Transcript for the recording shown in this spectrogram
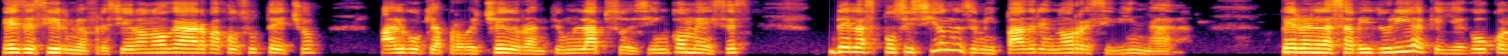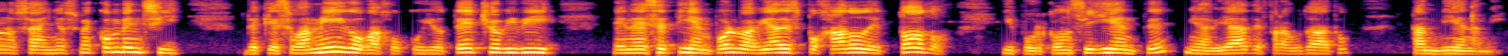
es decir, me ofrecieron hogar bajo su techo, algo que aproveché durante un lapso de cinco meses, de las posiciones de mi padre no recibí nada. Pero en la sabiduría que llegó con los años me convencí de que su amigo bajo cuyo techo viví en ese tiempo lo había despojado de todo y por consiguiente me había defraudado también a mí.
